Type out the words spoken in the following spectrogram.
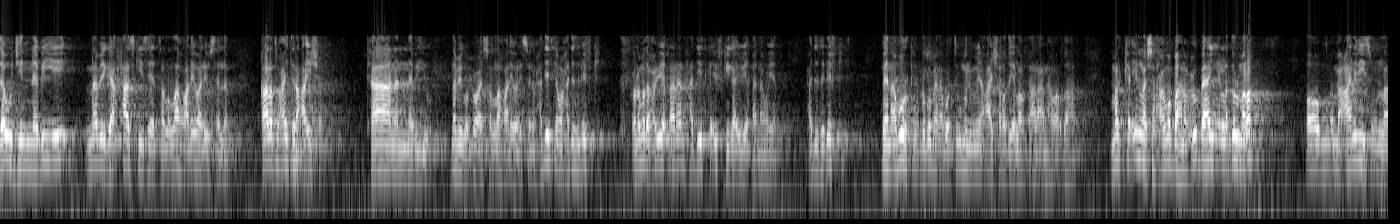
zawji الnabiyi nabiga xaaskiisa sala allahu alayh waalih wasalam qaalat waxay tihi caaisha kaana الnabiyu nabigu wuxuu ahay sal allahu alayh wali waslam xadidkan waa xadiid ifki culamada waxay u yaqaanaan xadiidka ifkiga ay u yaqaanaan weyaan xadiid ifki been abuurka lagu been abuurtay um lmuminiin caaisha radi allahu tacala canha wa ardaaha. Marka in la sharxa uma baahna wuxuu u baahan yahy in la dul maro oo macaanidiisa un la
